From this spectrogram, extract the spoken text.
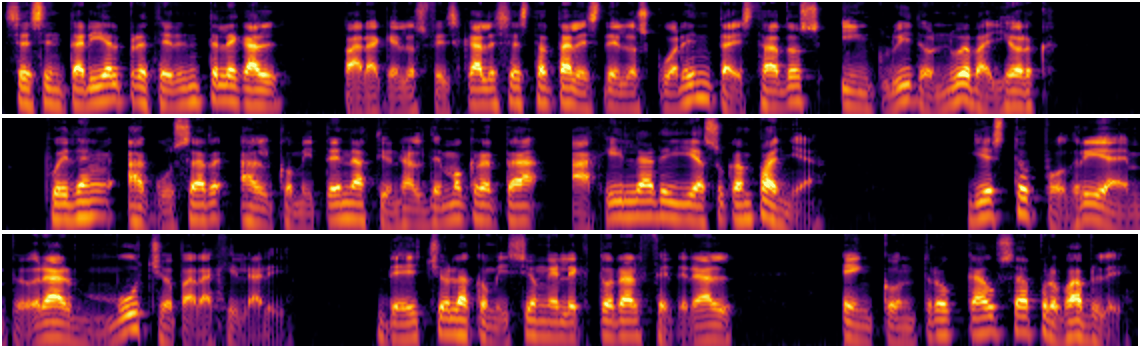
se sentaría el precedente legal para que los fiscales estatales de los 40 estados, incluido Nueva York, puedan acusar al Comité Nacional Demócrata a Hillary y a su campaña. Y esto podría empeorar mucho para Hillary. De hecho, la Comisión Electoral Federal encontró causa probable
